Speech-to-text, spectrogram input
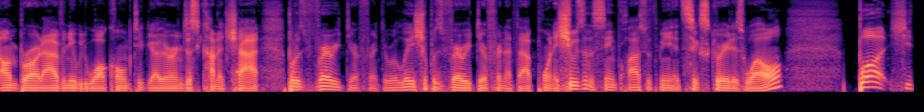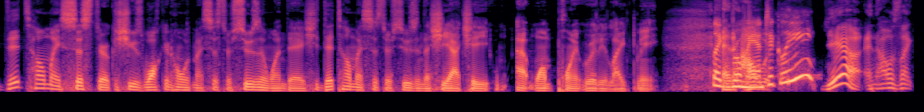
on Broad Avenue, we'd walk home together and just kind of chat. But it was very different. The relationship was very different at that point. And she was in the same class with me at sixth grade as well. But she did tell my sister because she was walking home with my sister Susan one day. She did tell my sister Susan that she actually at one point really liked me. Like And I romantically? Yeah, and I was like,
